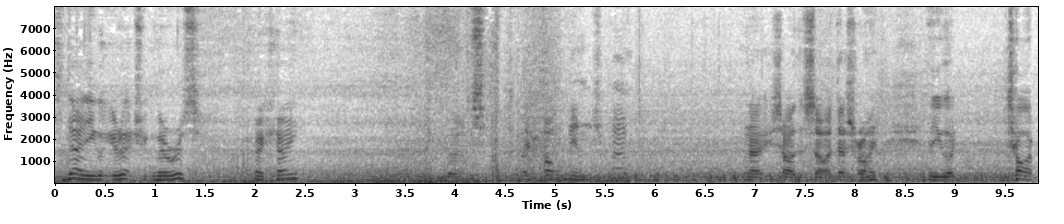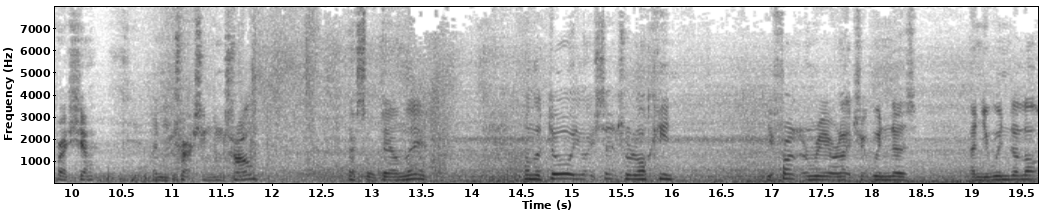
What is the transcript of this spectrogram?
So down you've got your electric mirrors. Okay. But they fold in as well. No, it's either side, that's right. And you've got tyre pressure and your traction control. That's all down there. On the door you've got your central locking, your front and rear electric windows and your window lock.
